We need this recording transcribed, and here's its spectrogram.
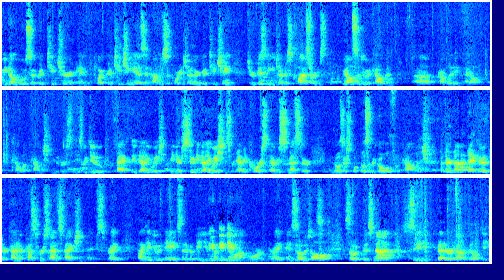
we know who's a good teacher and what good teaching is and how we support each other in good teaching through visiting each other's classrooms. We also do at Calvin, uh, probably at all college and universities. We do faculty evaluation. I mean, there's student evaluations for every course, every semester, and those are those are the goals for the college. But they're not that good. They're kind of customer satisfaction things, right? If I give you an A instead of a B, you might give me a lot more, right? And so there's all so there's not see better accountability.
